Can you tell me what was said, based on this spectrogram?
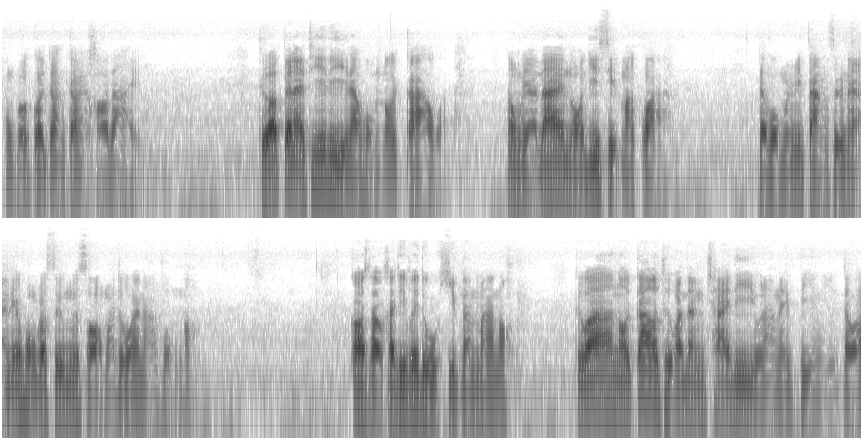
ผมก็กดย้อนกลับให้เขาได้ ถือว่าเป็นอะไรที่ดีนะผมโน้ตเก้าอะผมอยากได้โน้ตยี่สิบมากกว่า แต่ผมไม่มีตังค์ซื้อนะอันนี้ผมก็ซื้อมือสองมาด้วยนะผมเนาะก็สำหรับใครที่ไปดูคลิปนั้นมาเนาะถือว่าโน้ตเก้าถือว่ายังใช้ดีอยู่นะในปีนี้ แต่ว่า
